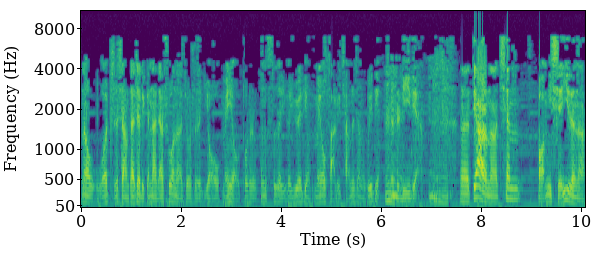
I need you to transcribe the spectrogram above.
那我只想在这里跟大家说呢，就是有没有都是公司的一个约定，没有法律强制性的规定，这是第一点。嗯呃，第二呢，签保密协议的呢，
